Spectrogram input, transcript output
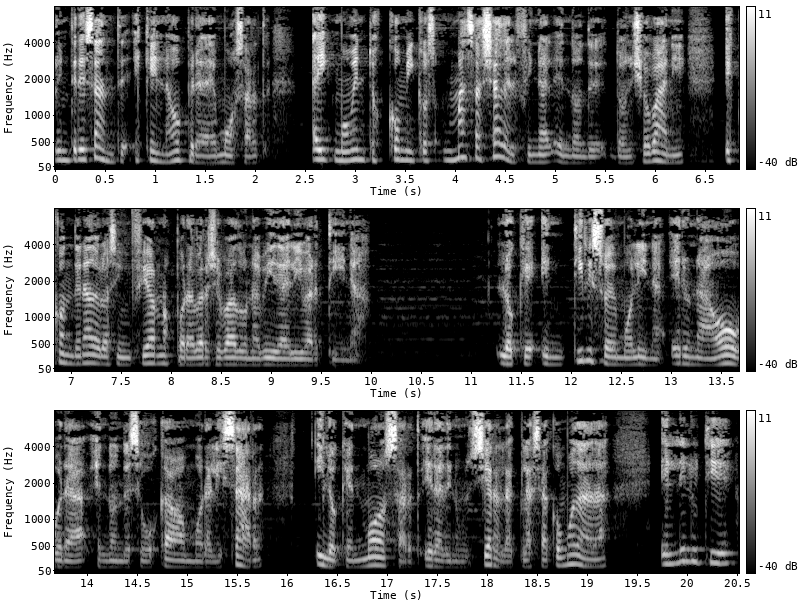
Lo interesante es que en la ópera de Mozart hay momentos cómicos más allá del final en donde Don Giovanni es condenado a los infiernos por haber llevado una vida libertina. Lo que en Tirso de Molina era una obra en donde se buscaba moralizar, y lo que en Mozart era denunciar a la clase acomodada, en Lelutier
